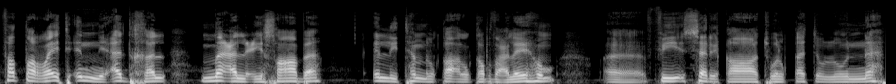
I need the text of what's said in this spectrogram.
فاضطريت إني أدخل مع العصابة اللي تم إلقاء القبض عليهم في السرقات والقتل والنهب.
